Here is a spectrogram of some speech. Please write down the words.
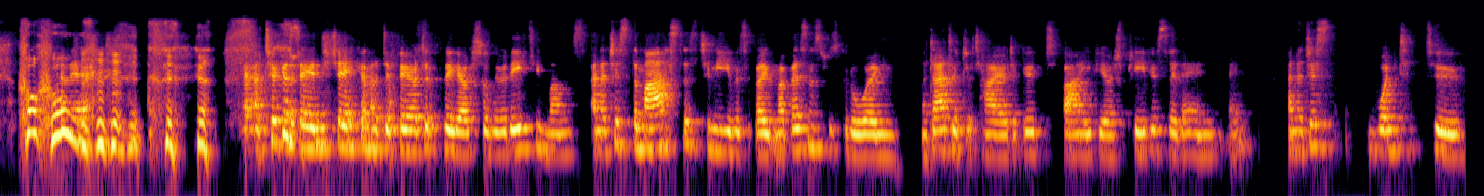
uh, I took a sense check and I deferred it for a year. So they were 18 months. And I just, the masters to me was about my business was growing. My dad had retired a good five years previously then. And I just wanted to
